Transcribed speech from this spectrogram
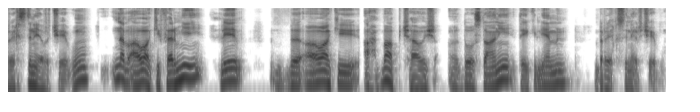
ڕێخستنی ڕچێ بوو نەب ئاواکی فەرمی لێ بە ئاواکی ئەحباب چاویش دۆستانی تێکیلێ من بڕێخستنێرچێ بوو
